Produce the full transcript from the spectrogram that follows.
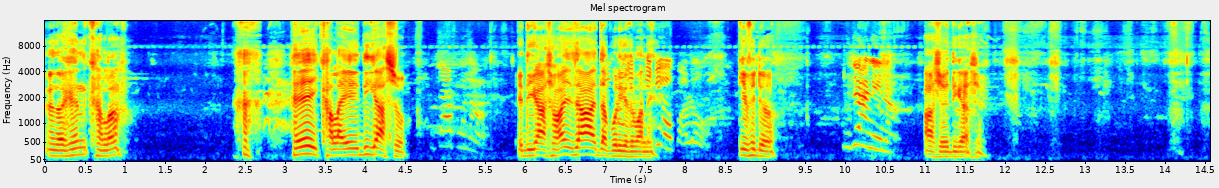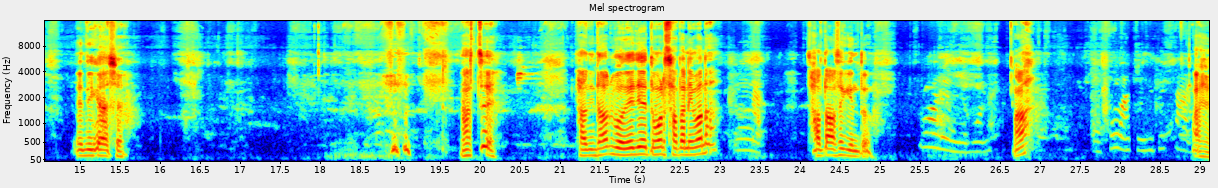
দেখেন খালা। হেই খালা এইদিকে আসো। এদিকে আসো হয় যা যা পড়ে গেছে ভিডিও কি ভিডিও? আসো এদিকে আসো। এদিকে আসো। আচ্ছা ছাতি ধরবো এই যে তোমার ছাতা নিবা না? ছাতা আছে কিন্তু। হ্যাঁ আসো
